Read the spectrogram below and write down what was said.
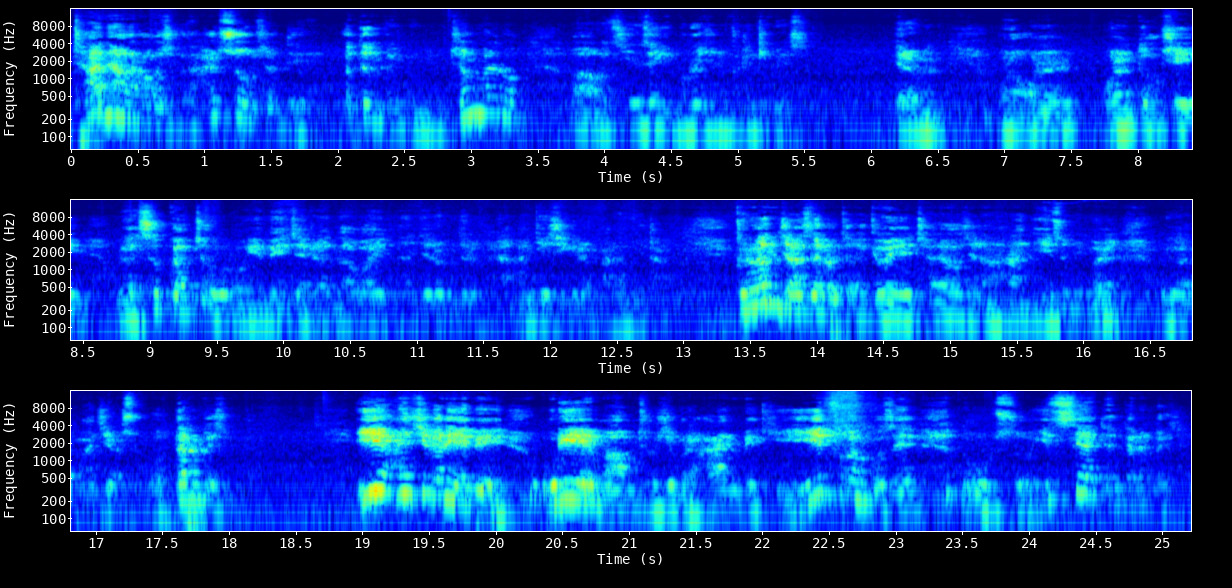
찬양을 하고 싶어도 할수 없을 때 어떤 경우는 정말로 어, 인생이 무너지는 그런 기분이었어요. 여러분 오늘 오늘 오늘도 혹시 우리가 습관적으로 예배 자리에 나와 있는 여러분들 안 계시기를 바랍니다. 그런 자세로 저 교회에 찾아오시는 하나님 예수님을 우리가 맞이할 수 없다는 것입니다. 이 한 시간의 예배 우리의 마음 중심을 하나님의 깊숙한 곳에 놓을 수 있어야 된다는 것입니다.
